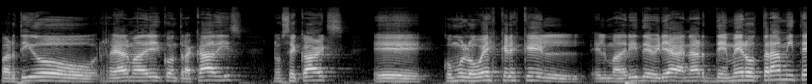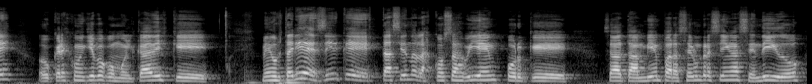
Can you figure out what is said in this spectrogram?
Partido Real Madrid contra Cádiz. No sé, Carx, eh, ¿cómo lo ves? ¿Crees que el, el Madrid debería ganar de mero trámite? ¿O que un equipo como el Cádiz que me gustaría decir que está haciendo las cosas bien porque, o sea, también para ser un recién ascendido,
